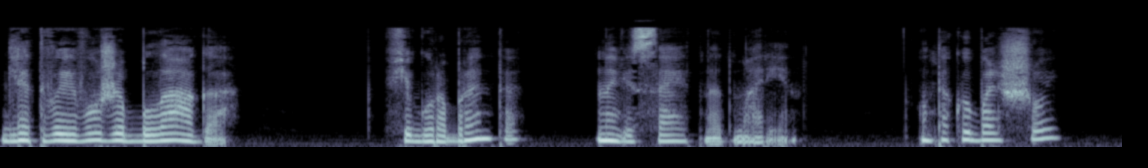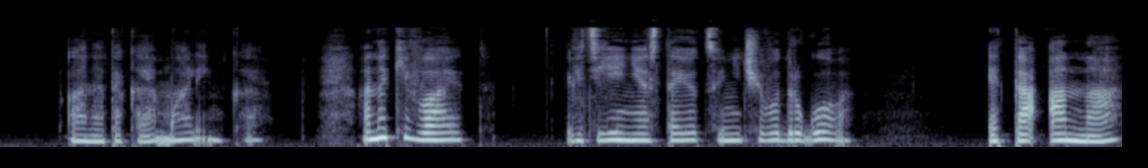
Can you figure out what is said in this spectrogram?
для твоего же блага. Фигура Брента нависает над Марин. Он такой большой, а она такая маленькая. Она кивает, ведь ей не остается ничего другого. Это она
